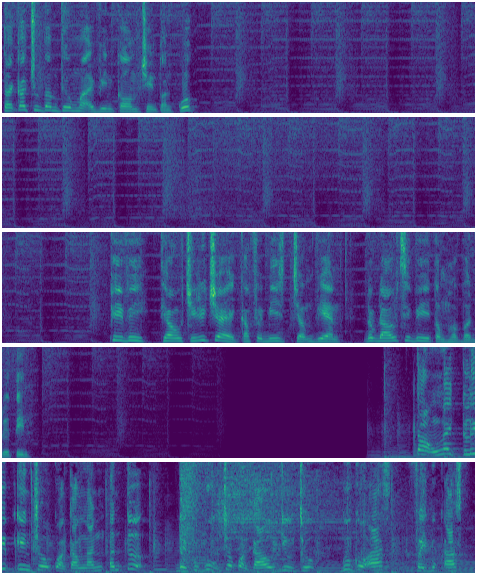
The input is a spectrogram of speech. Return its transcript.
tại các trung tâm thương mại Vincom trên toàn quốc. PV theo trí thức trẻ cafebiz.vn, độc đáo TV tổng hợp và đưa tin. Tạo ngay clip intro quảng cáo ngắn ấn tượng để phục vụ cho quảng cáo YouTube, Google Ads, Facebook Ads.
